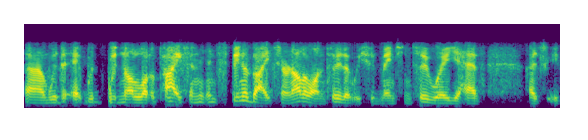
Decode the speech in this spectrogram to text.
uh, with, with with not a lot of pace. And, and spinner baits are another one too that we should mention too, where you have as if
